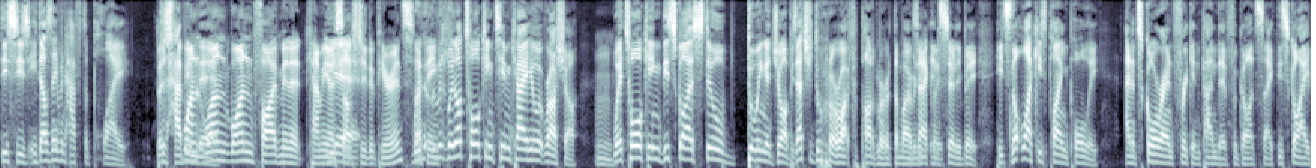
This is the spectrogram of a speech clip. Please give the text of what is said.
This is he doesn't even have to play, but Just have one, one, one five minute cameo Yeah. substitute appearance. We're, think we're not talking Tim Cahill at Russia. Mm. We're talking this guy's still doing a job. He's actually doing all right for Parma at the moment Exactly. in, in Serie B. It's not like he's playing poorly. And it's Goran freaking Pandev, for God's sake. This guy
